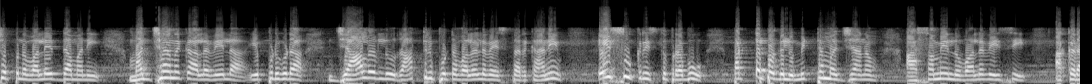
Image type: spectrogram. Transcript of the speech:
చొప్పున వలేద్దామని మధ్యాహ్న కాల వేళ ఎప్పుడు కూడా జాలర్లు రాత్రిపూట వలలు వేస్తారు. కానీ యేసుక్రీస్తు ప్రభు పట్టపగలు మిట్ట మధ్యాహ్నం ఆ సమయంలో వల వేసి అక్కడ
